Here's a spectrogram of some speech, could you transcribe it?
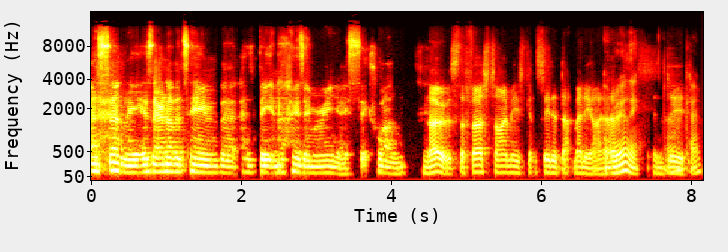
And certainly, is there another team that has beaten Jose Mourinho 6 1? No, it's the first time he's conceded that many. I Oh, really? Indeed. Okay.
